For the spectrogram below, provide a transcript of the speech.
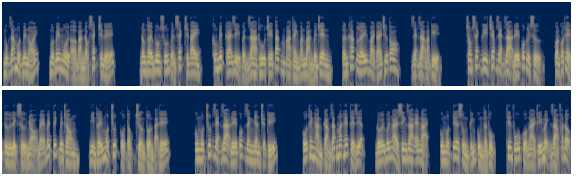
mục giã một bên nói, một bên ngồi ở bàn đọc sách trên ghế đồng thời buông xuống quyển sách trên tay, không biết cái gì quyển gia thú chế tắc mà thành văn bản bên trên, ấn khắc lấy vài cái chữ to, dẹt dạ bản kỷ. Trong sách ghi chép dẹt dạ đế quốc lịch sử, còn có thể từ lịch sử nhỏ bé vết tích bên trong, nhìn thấy một chút cổ tộc trường tồn tại thế. Cùng một chút dẹt dạ đế quốc danh nhân truyện ký. Cố thanh hàn cảm giác mất hết thể diện, đối với ngài sinh ra e ngại, cùng một tia sùng kính cùng thần phục, thiên phú của ngài thí mệnh giả phát động,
